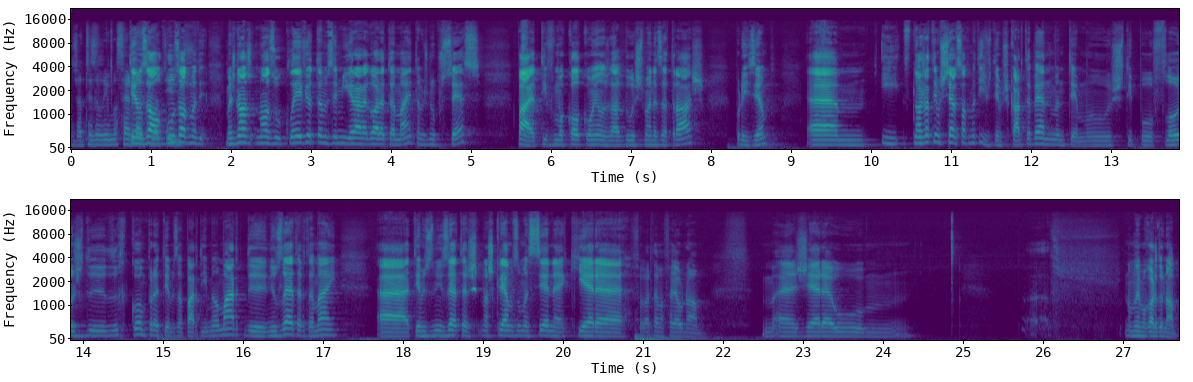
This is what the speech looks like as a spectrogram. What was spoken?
Já tens ali uma série Temos de automatismos. alguns automatismos. Mas nós, nós, o Klaviyo, estamos a migrar agora também, estamos no processo. Pá, tive uma call com eles há duas semanas atrás, por exemplo, Um, e nós já temos certos automatismos. Temos cart abandonment, temos tipo flows de, de recompra, temos a parte de email marketing, de newsletter também. Uh, temos newsletters, nós criámos uma cena que era. Agora está-me a falhar o nome. Mas era o. Não me lembro agora do nome.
